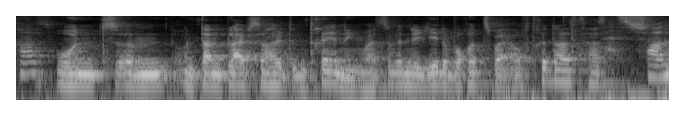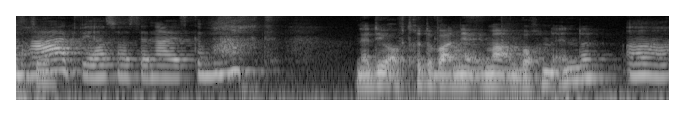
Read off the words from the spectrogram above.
krass. Und, ähm, und dann bleibst du halt im Training, weißt du, wenn du jede Woche zwei Auftritte hast, hast Das ist schon bist du- hart. Wie hast du das denn alles gemacht? Ne, die Auftritte waren ja immer am Wochenende Ah,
